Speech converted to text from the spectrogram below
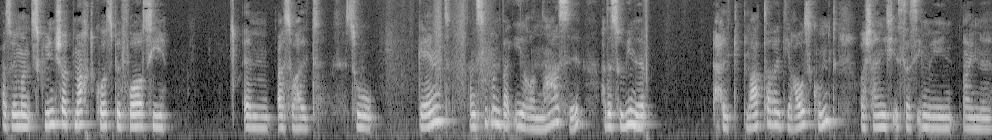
also wenn man Screenshot macht, kurz bevor sie, ähm, also halt so gähnt, dann sieht man bei ihrer Nase, hat es so wie eine halt Blattere, die rauskommt. Wahrscheinlich ist das irgendwie eine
